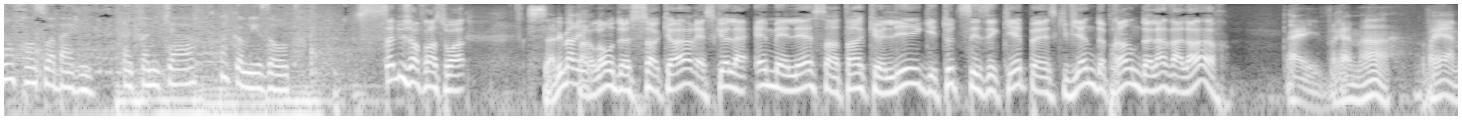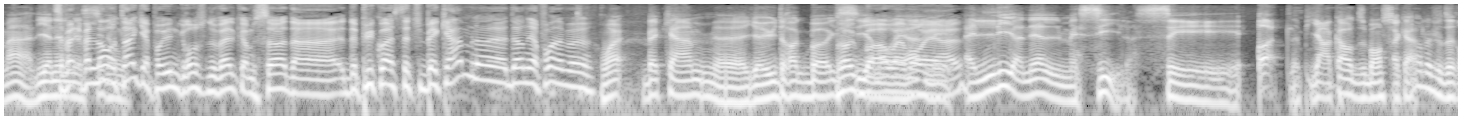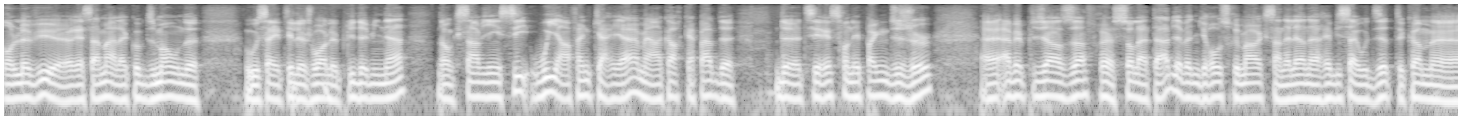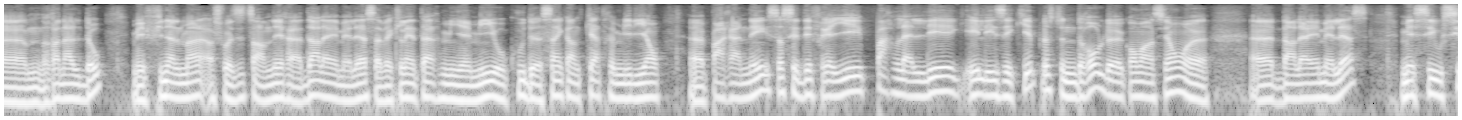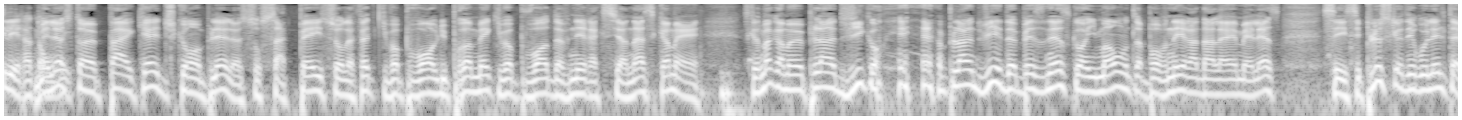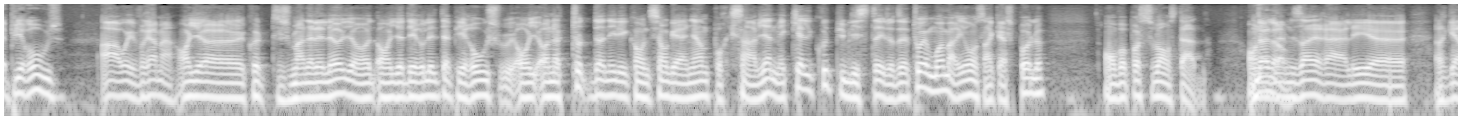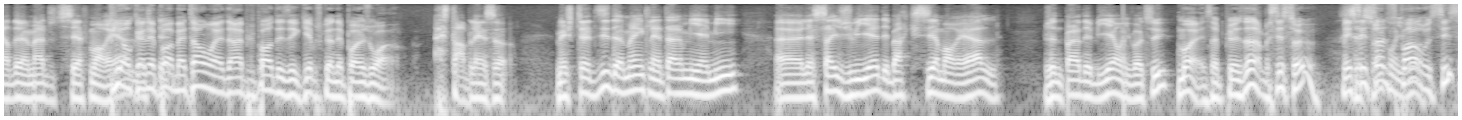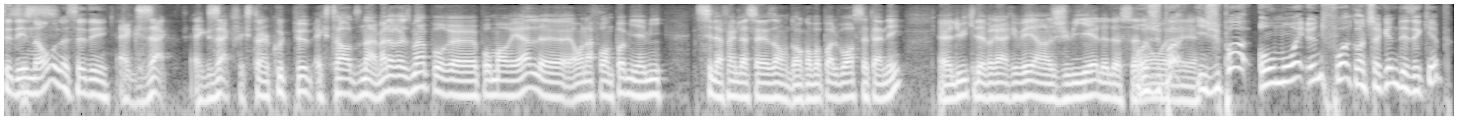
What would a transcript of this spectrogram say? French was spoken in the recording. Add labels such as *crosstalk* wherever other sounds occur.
Jean-François Barry, un chroniqueur pas comme les autres. Salut Jean-François. Salut Mario. Parlons de soccer. Est-ce que la MLS en tant que ligue et toutes ses équipes, est-ce qu'ils viennent de prendre de la valeur? Hey, vraiment. Vraiment. Lionel ça fait, Messi, longtemps donc- qu'il n'y a pas eu une grosse nouvelle comme ça. Dans... Depuis quoi? C'était-tu Beckham, là, la dernière fois? on avait- Ouais, Beckham, euh, il y a eu Drogba ici Drogba, à ouais, Montréal. à Montréal. mais, euh, Lionel Messi, là, c'est hot. là. Puis il y a encore du bon soccer. Là. Je veux dire, on l'a vu euh, récemment à la Coupe du Monde euh, où ça a été le joueur le plus dominant. Donc il s'en vient ici, oui, en fin de carrière, mais encore capable de, de tirer son épingle du jeu. Euh, avait plusieurs offres sur la table. Il y avait une grosse rumeur qui s'en allait en Arabie Saoudite comme euh, Ronaldo, mais finalement a choisi de s'en venir à- dans la MLS avec l'Inter Miami au coût de 54 millions euh, par année. Ça, c'est défrayé par la Ligue et les équipes. Là, c'est une drôle de convention euh, euh, dans la MLS, mais c'est aussi les retombées. Mais là, c'est un package complet sur sa paye, sur le fait qu'il va pouvoir, lui promet qu'il va pouvoir devenir actionnaire. C'est comme un, c'est quasiment comme un plan de vie, qu'on, *laughs* un plan de vie et de business qu'on y monte pour venir dans la MLS. C'est plus que dérouler le tapis rouge. Ah oui, vraiment. On y a, écoute, je m'en allais là, on, on y a déroulé le tapis rouge. On, a tout donné les conditions gagnantes pour qu'ils s'en viennent. Mais quel coup de publicité. Je veux dire, toi et moi, Mario, on s'en cache pas, là. On va pas souvent au stade. On Non, a de la non. misère à aller euh, regarder un match du CF Montréal. Puis on connaît pas, mettons, euh, dans la plupart des équipes, je connais pas un joueur. Ah, c'est en plein ça. Mais je te dis demain que l'Inter Miami, euh, le 16 juillet, débarque ici à Montréal. J'ai une paire de billets, on y va-tu? Ouais, ça plaît. Non, mais c'est sûr. Mais C'est ça le sport aussi, c'est des noms, là, c'est des. Exact, exact. Fait que c'est un coup de pub extraordinaire. Malheureusement pour euh, pour Montréal, euh, on n'affronte pas Miami d'ici la fin de la saison, donc on va pas le voir cette année. Euh, lui qui devrait arriver en juillet, là, le selon, On joue pas, euh, il joue pas au moins une fois contre chacune des équipes?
